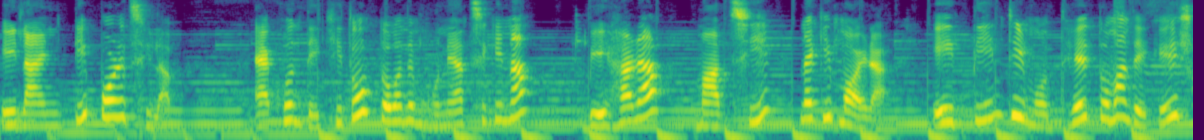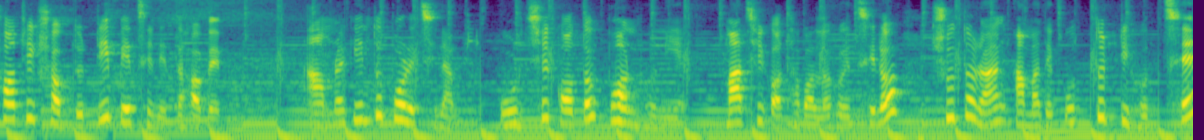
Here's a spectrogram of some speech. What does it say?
এই লাইনটি পড়েছিলাম। এখন দেখি তো তোমাদের মনে আছে কিনা বেহারা, মাছি নাকি ময়রা? এই তিনটির মধ্যে তোমাদেরকে সঠিক শব্দটি বেছে নিতে হবে। আমরা কিন্তু পড়েছিলাম। উঠছে কত ভনভনিয়ে। মাছি কথা বলা হয়েছিল, সুতরাং আমাদের উত্তরটি হচ্ছে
